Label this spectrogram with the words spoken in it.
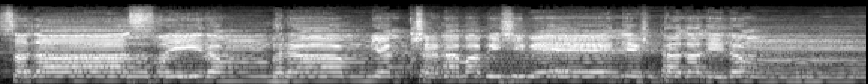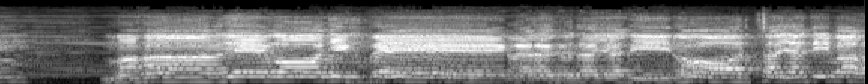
सदा स्वैरम् भ्राम्यक्षणमपि शिवे तिष्ठतदिदम्। महादेवो जिह्वे करहृदय दीनोऽर्थयति वः।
